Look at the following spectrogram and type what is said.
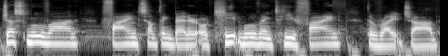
Just move on, find something better, or keep moving till you find the right job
